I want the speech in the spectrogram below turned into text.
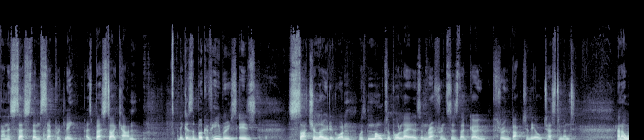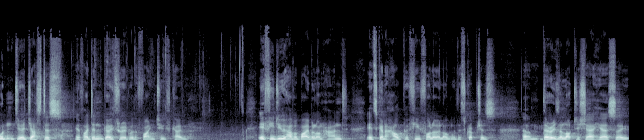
and assess them separately as best I can, because the book of Hebrews is such a loaded one with multiple layers and references that go through back to the Old Testament. And I wouldn't do it justice if I didn't go through it with a fine tooth comb. If you do have a Bible on hand, it's going to help if you follow along with the scriptures. Um, there is a lot to share here, so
